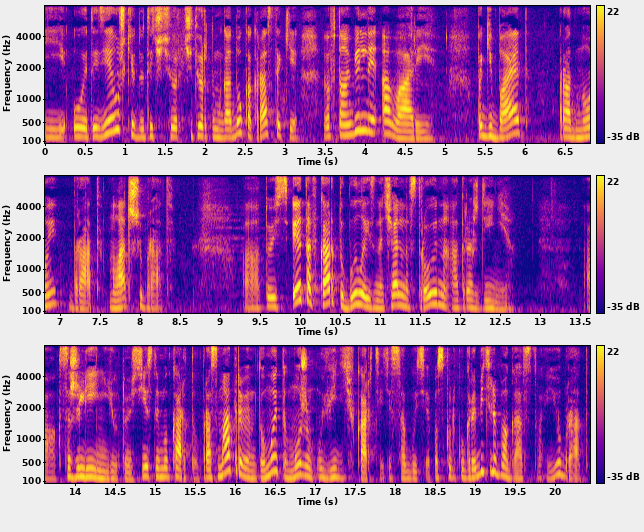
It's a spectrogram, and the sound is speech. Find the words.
И у этой девушки в 2004 году как раз-таки в автомобильной аварии погибает родной брат, младший брат – а, то есть это в карту было изначально встроено от рождения. А, к сожалению, то есть если мы карту просматриваем, то мы это можем увидеть в карте, эти события, поскольку грабитель богатства, ее брат,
